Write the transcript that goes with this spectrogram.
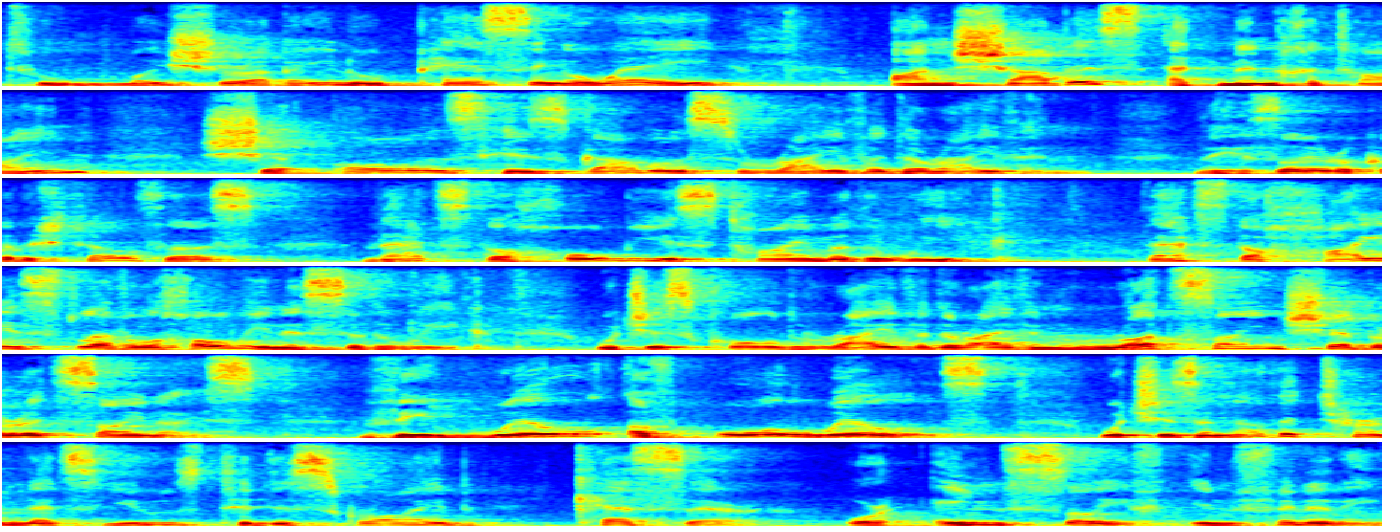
to Moshe Rabbeinu passing away on Shabbos at Mincha time, she'oz his galus deraiven. The Zohar Kodesh tells us that's the holiest time of the week, that's the highest level holiness of the week, which is called raiva deraiven, rotzain sheberetzoinos, the will of all wills, which is another term that's used to describe keser, or ein soif, infinity.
